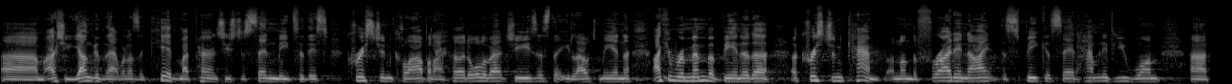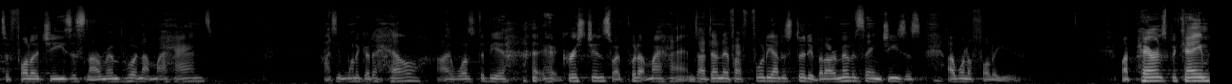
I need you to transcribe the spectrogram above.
um, actually younger than that, when I was a kid, my parents used to send me to this Christian club, and I heard all about Jesus, that He loved me. And I can remember being at a, a Christian camp, and on the Friday night, the speaker said, How many of you want uh, to follow Jesus? And I remember putting up my hand. I didn't want to go to hell. I wanted to be a, a Christian, so I put up my hand. I don't know if I fully understood it, but I remember saying, Jesus, I want to follow you. My parents became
